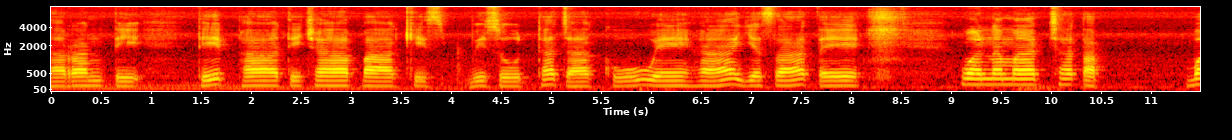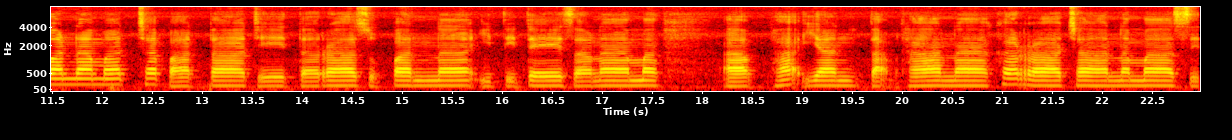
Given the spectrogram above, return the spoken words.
หรันติ ทิพพาติชาปาคิสวิสุทธจักขูเวหายสาเต วนามัชตับวนามัชปัตตาจิตราสุปันนาอิติเตสนามังอภยันตทานาคราชานามาสิ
